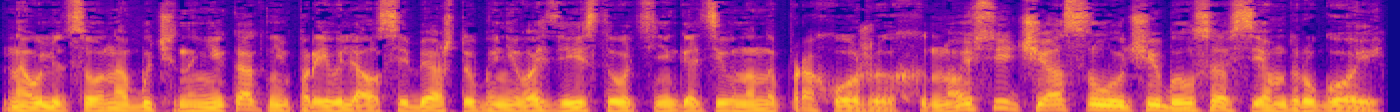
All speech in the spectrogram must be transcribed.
На улице он обычно никак не проявлял себя, чтобы не воздействовать негативно на прохожих, но сейчас случай был совсем другой.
